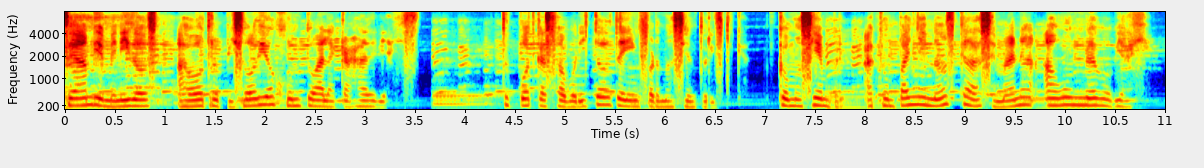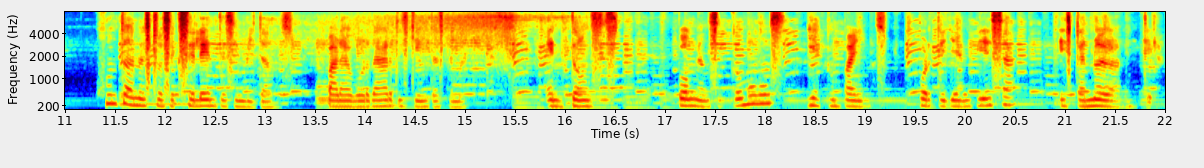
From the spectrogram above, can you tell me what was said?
Sean bienvenidos a otro episodio junto a la Caja de Viajes, tu podcast favorito de información turística. Como siempre, acompáñenos cada semana a un nuevo viaje, junto a nuestros excelentes invitados, para abordar distintas temáticas. Entonces, pónganse cómodos y acompáñenos, porque ya empieza esta nueva aventura.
